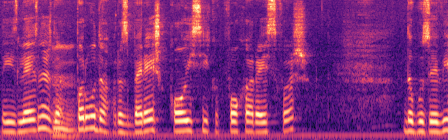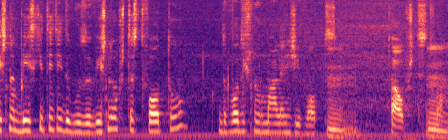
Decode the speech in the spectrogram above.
Да излезнеш, да първо да разбереш кой си, какво харесваш, да го заявиш на близките ти, да го заявиш на обществото, да водиш нормален живот. Mm. Това общество. Mm.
